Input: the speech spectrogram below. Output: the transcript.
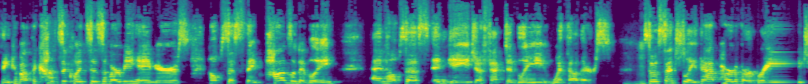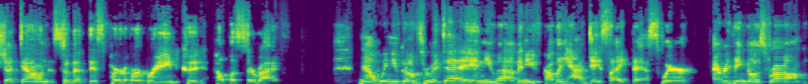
think about the consequences of our behaviors, helps us think positively, and helps us engage effectively with others. Mm-hmm. So essentially, that part of our brain shut down so that this part of our brain could help us survive. Now, when you go through a day and you have, and you've probably had days like this where everything goes wrong.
